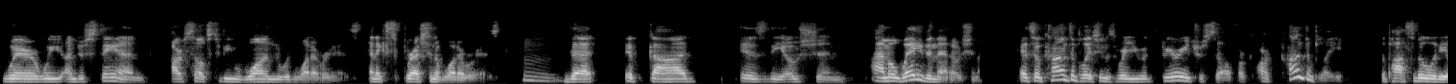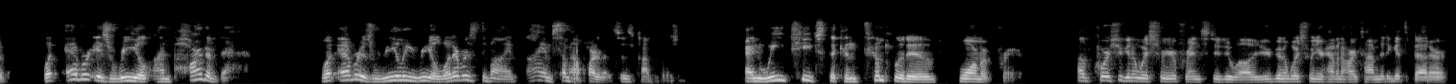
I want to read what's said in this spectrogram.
where we understand ourselves to be one with whatever it is, an expression of whatever it is. Hmm. That if God is the ocean, I'm a wave in that ocean. And so contemplation is where you experience yourself or, or contemplate the possibility of whatever is real, I'm part of that. Whatever is really real, whatever is divine, I am somehow part of that. So this is contemplation. And we teach the contemplative form of prayer. Of course, you're going to wish for your friends to do well. You're going to wish when you're having a hard time that it gets better.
